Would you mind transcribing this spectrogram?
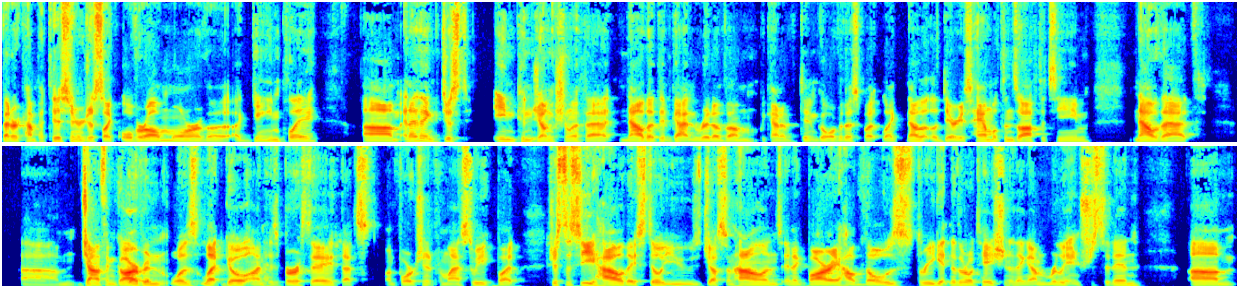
better competition or just like overall more of a, a gameplay. Um, and I think just in conjunction with that, now that they've gotten rid of them, we kind of didn't go over this, but like now that Darius Hamilton's off the team, now that um, Jonathan Garvin was let go on his birthday, that's unfortunate from last week, but just to see how they still use Justin Hollins and Enagbare, how those three get into the rotation, I think I'm really interested in. Um,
